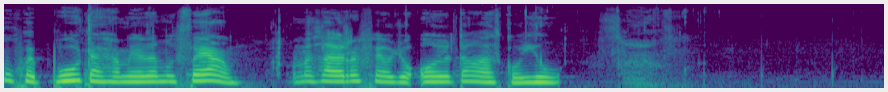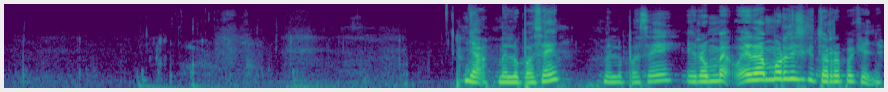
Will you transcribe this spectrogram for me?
Hijo de puta, esa mierda es muy fea. Me sabe re feo. Yo odio el tabasco. Y un... Ya, me lo pasé. Me lo pasé. Era un, era un mordisquito pequeño.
